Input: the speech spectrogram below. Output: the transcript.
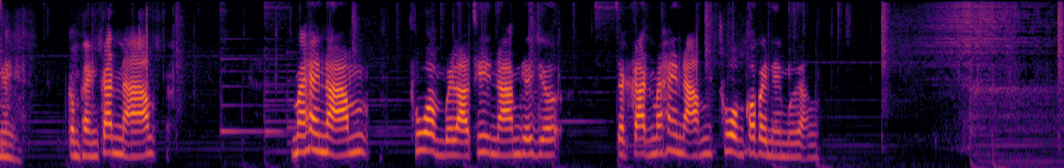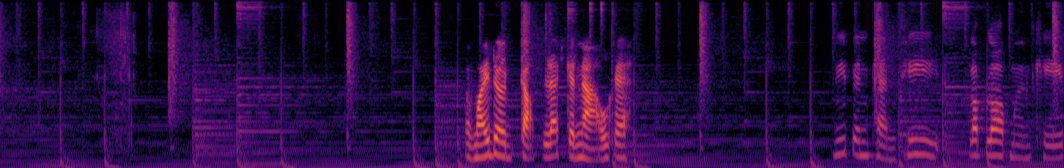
นี่กำแพงกั้นน้ำไม่ให้น้ำท่วมเวลาที่น้ำเยอะๆจะกันไม่ให้น้ำท่วมเข้าไปในเมือง สมัยเดินกลับและแกหนาวแก นี่เป็นแผนที่รอบๆเมืองเคป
